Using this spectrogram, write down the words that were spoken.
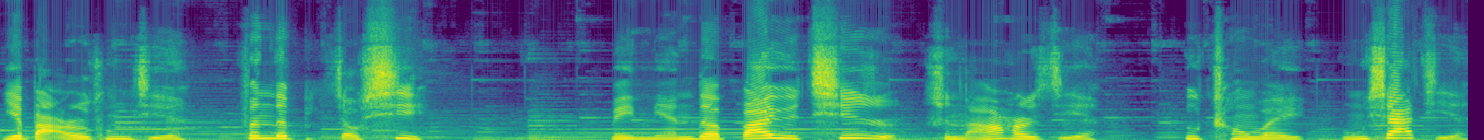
也把儿童节分得比较细，每年的八月七日是男孩节，又称为龙虾节，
